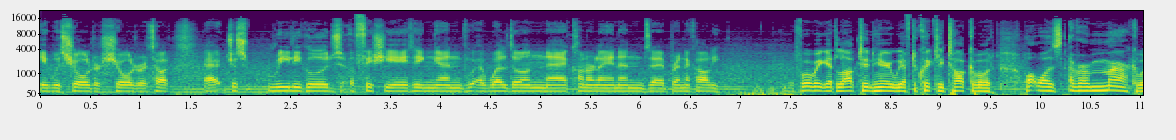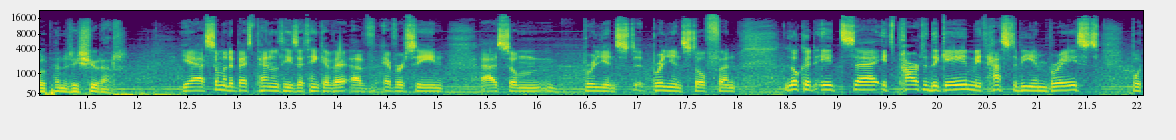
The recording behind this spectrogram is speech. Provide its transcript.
it was shoulder to shoulder. I thought uh, just really good officiating and uh, well done, uh, Conor Lane and uh, Brendan Cawley. Before we get locked in here, we have to quickly talk about what was a remarkable penalty shootout. Yeah, some of the best penalties I think I've, I've ever seen. Uh, some brilliant, brilliant stuff. And look, at it's uh, it's part of the game. It has to be embraced. But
